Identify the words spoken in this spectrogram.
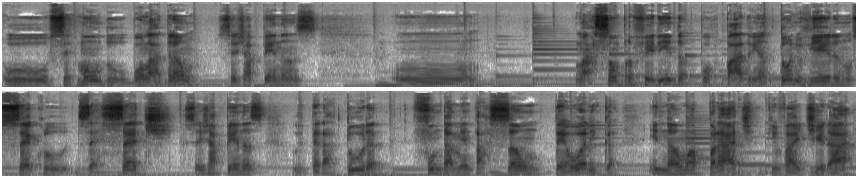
o sermão do bom ladrão seja apenas um, uma ação proferida por Padre Antônio Vieira no século XVII seja apenas literatura, fundamentação teórica e não uma prática que vai tirar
